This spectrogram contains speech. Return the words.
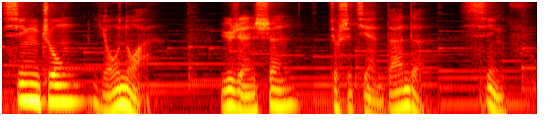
心中有暖，于人生就是简单的幸福。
